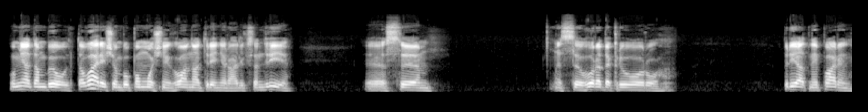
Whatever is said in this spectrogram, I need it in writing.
У меня там был товарищ, он был помощник главного тренера Александрии э, с, э, с города Кривого Рога. Приятный парень.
